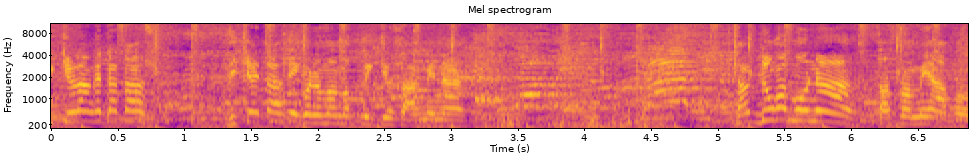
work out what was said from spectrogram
Picture lang kita tapos. Di siya tapos ikaw naman mag-picture sa amin ha. Tsaka doon ka muna. Tapos mamaya ako.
